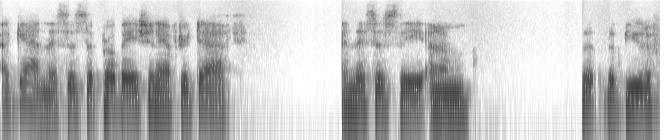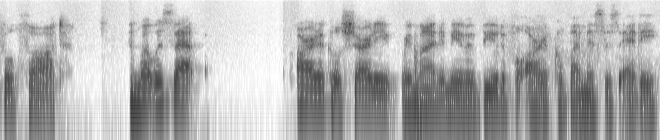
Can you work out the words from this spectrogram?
Again, this is the probation after death, and this is the um, the, the beautiful thought. And what was that article? Shardy reminded me of a beautiful article by Mrs. Eddy.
